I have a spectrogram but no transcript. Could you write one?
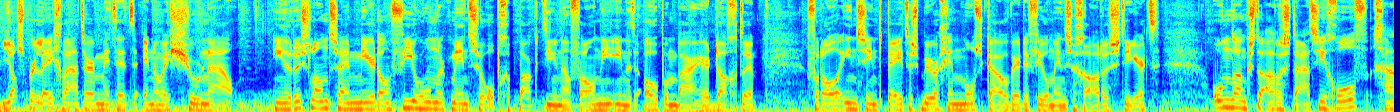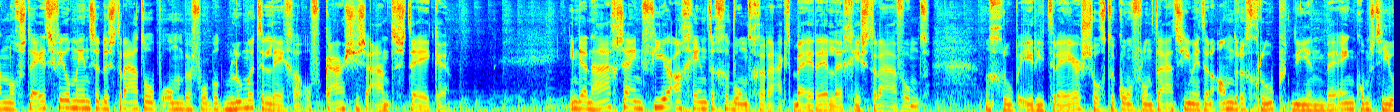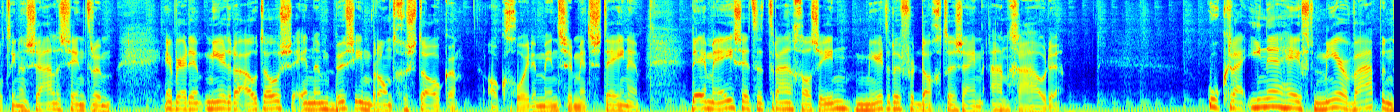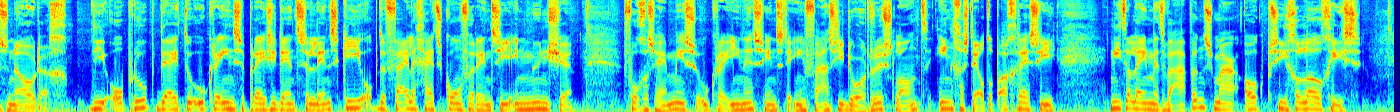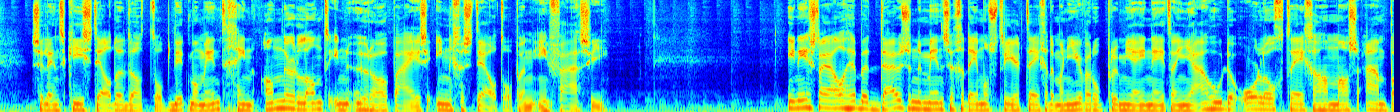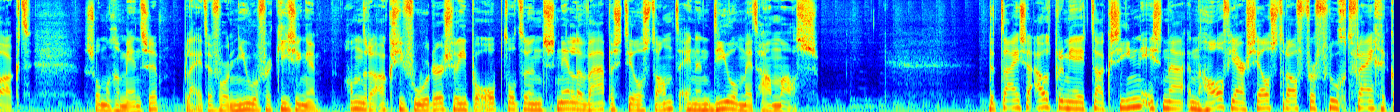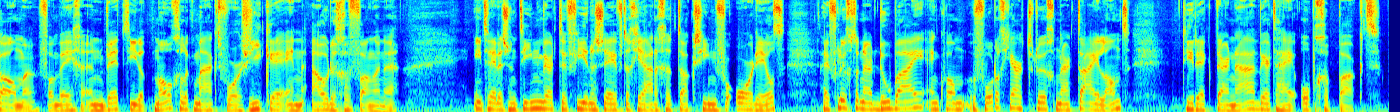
Jasper Leegwater met het NOS Journaal. In Rusland zijn meer dan 400 mensen opgepakt die Navalny in het openbaar herdachten. Vooral in Sint-Petersburg en Moskou werden veel mensen gearresteerd. Ondanks de arrestatiegolf gaan nog steeds veel mensen de straat op om bijvoorbeeld bloemen te leggen of kaarsjes aan te steken. In Den Haag zijn vier agenten gewond geraakt bij rellen gisteravond. Een groep Eritreërs zocht de confrontatie met een andere groep... die een bijeenkomst hield in een zalencentrum. Er werden meerdere auto's en een bus in brand gestoken. Ook gooiden mensen met stenen. De ME zette traangas in. Meerdere verdachten zijn aangehouden. Oekraïne heeft meer wapens nodig. Die oproep deed de Oekraïense president Zelensky op de veiligheidsconferentie in München. Volgens hem is Oekraïne sinds de invasie door Rusland ingesteld op agressie. Niet alleen met wapens, maar ook psychologisch. Zelensky stelde dat op dit moment geen ander land in Europa is ingesteld op een invasie. In Israël hebben duizenden mensen gedemonstreerd tegen de manier waarop premier Netanyahu de oorlog tegen Hamas aanpakt. Sommige mensen pleiten voor nieuwe verkiezingen. Andere actievoerders riepen op tot een snelle wapenstilstand en een deal met Hamas. De Thaise oud-premier Thaksin is na een half jaar celstraf vervroegd vrijgekomen... vanwege een wet die dat mogelijk maakt voor zieke en oude gevangenen. In 2010 werd de 74-jarige Thaksin veroordeeld. Hij vluchtte naar Dubai en kwam vorig jaar terug naar Thailand. Direct daarna werd hij opgepakt.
